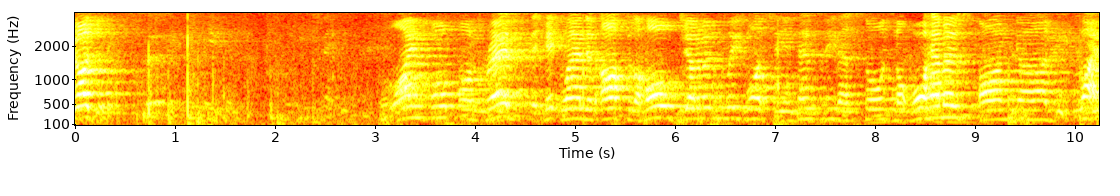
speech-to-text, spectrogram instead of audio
Judges. Line fault on red. The hit landed after the hold. Gentlemen, please watch the intensity. They're swords, not warhammers. On guard, right.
